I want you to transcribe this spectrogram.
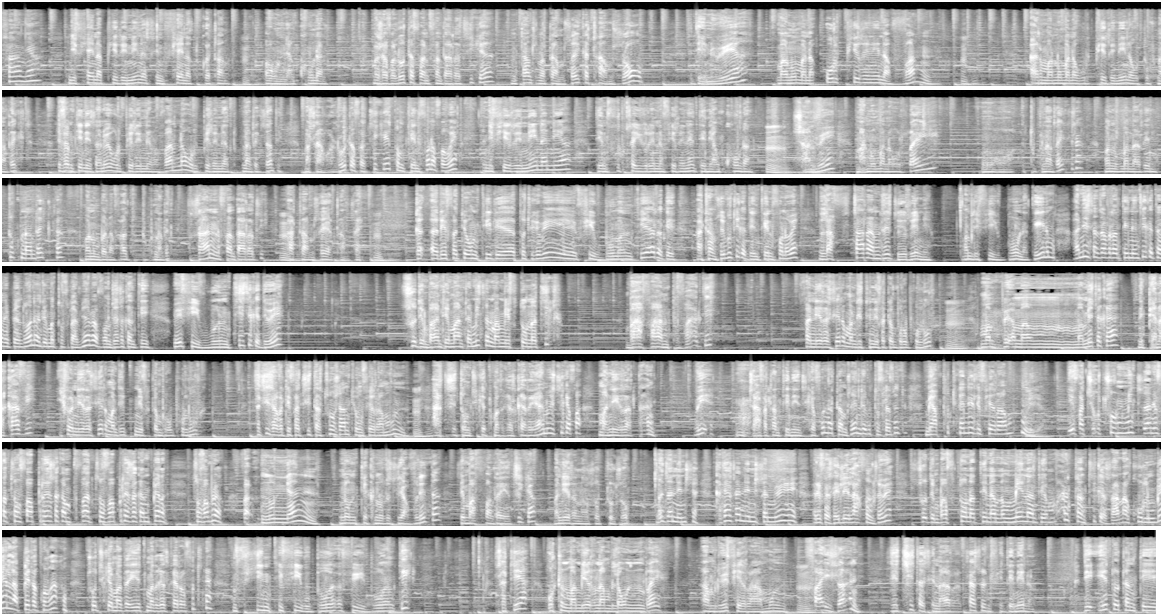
Tany ny fiainam-pirenena sy ny fiainan-tokantrano ao amin'ny ankohonana. Mazava loatra fa ny fandaharantsika nitandrina tamin'izay ka hatramin'izao dia ny hoe manomana olom-pirenena vanona mhm. ary manomana olom-pirenena ho tompon'andraikitra. Rehefa miteny izany hoe olom-pirenena vanona, olom-pirenena tompon'andraikitra izany dia mazava loatra fa tsika eto miteny foana fa hoe ny firenena nia dia ny fototra iorenan'ny firenena dia ny ankohonana. Mhm. Izany hoe manomana ho ray tompon'andraikitra manombana reny tompon'andraikitra manombana vady tompon'andraikitra zany ny fandarantsika mm. hatramin'izay hatramin'izay mm. ka eh, rehefa teo amin'ity le ataontsika hoe fihobomana ity ara dia hatramin'izay moa tsika dia niteny foana hoe lafy tsara ny rejo ireny amle fihibona de iny anisan'ny zavatra ny tenentsika tany am-piandohana ndre matofo lavina raha vao nidresaka n'ity hoe fihibona ity tsika de hoe so de mba andriamanitra mihitsy ny mame fotoana atsika mba hahafahan'ny mpivady mifanerasera mandritra ny efatra amby roapolo ora mm. mampe- mam- mametraka ny mpianakavy hifanerasera mandritra ny efatra amby roapolo ora satria zavatra efa tsy hita ntsony zany teo amin'ny fiarahamonina mhm. ary tsy to amintsika to madagasikara ihany ho isika fa maneratany hoe ny zavatra nytenentsika foana hatramin'izay le matofilavety miapotika anie le fiarahamonina efa tsy otsony mihitsy zany efa tsy mifampiresaka mpifaty tsy mifampiresaka ny mpianaka tsy mifampiresaka fa noho ny anina noho ny teknolojia avolenta izay mampifandray antsika manerana an'izao tontolo izao. Izany zany anisany, ka izany zany anisany hoe rehefa izay lelafiny izay hoe sao dia mba fotoana tena nomena Andriamanitra antsika zanak'olombelona apetrako izany, sao tsika mada eto Madagasikara fotsiny ny fisian'ity fihiboha- fihibohana ity satria ohatry ny mamerina amin'ny laoniny indray amin'ny hoe fiaraha-monina. Hmm. Fa izany dia tsy hita izay naharatsy azy hoy ny fitenenana. Dia eto ohatran'ny te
